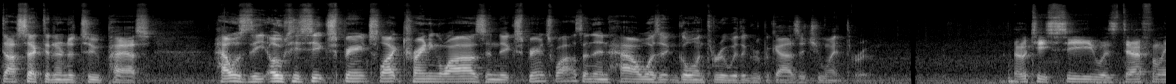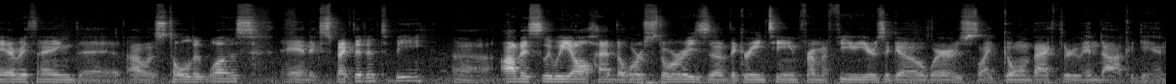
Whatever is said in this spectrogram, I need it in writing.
dissect it into two paths. How was the OTC experience like, training wise and the experience wise, and then how was it going through with the group of guys that you went through? OTC was definitely everything that I was told it was and expected it to be. Uh, obviously, we all had the horror stories of the green team from a few years ago, where it's like going back through INDOC again.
